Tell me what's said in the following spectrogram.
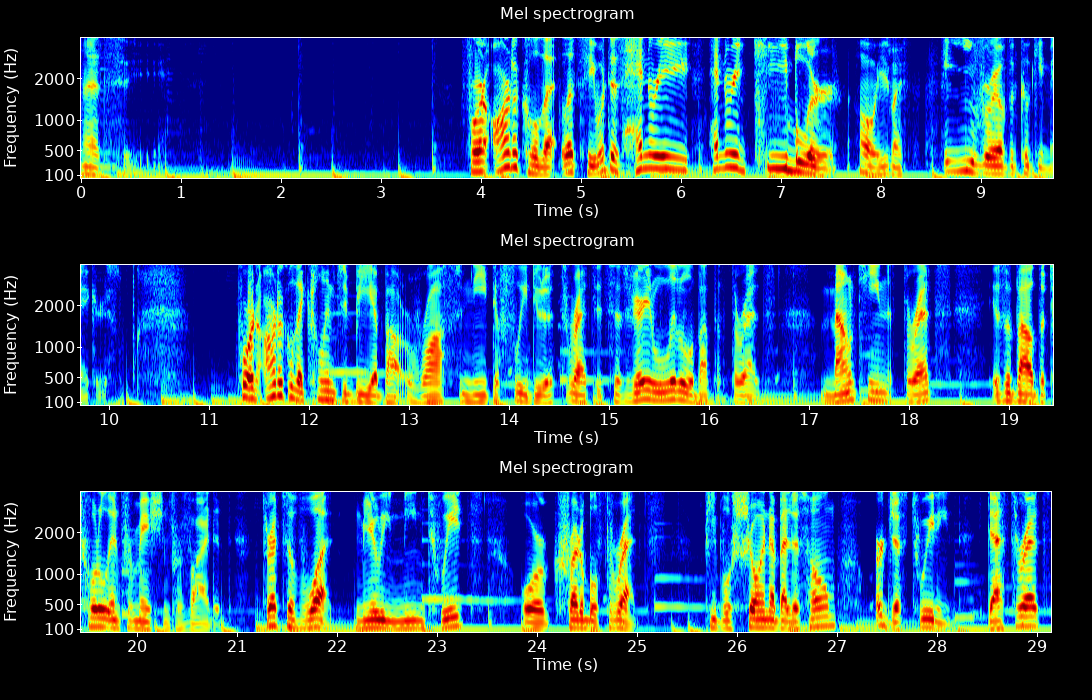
Let's see. For an article that let's see, what does Henry Henry Keebler? Oh, he's my favorite of the cookie makers. For an article that claimed to be about Roth's need to flee due to threats, it says very little about the threats. Mounting threats is about the total information provided. Threats of what? Merely mean tweets or credible threats? People showing up at his home or just tweeting? Death threats?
